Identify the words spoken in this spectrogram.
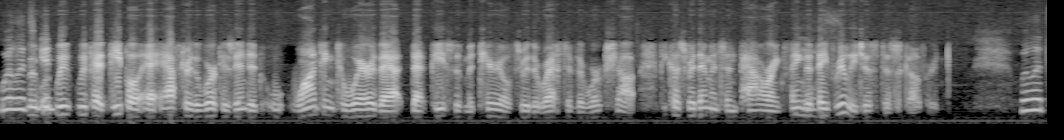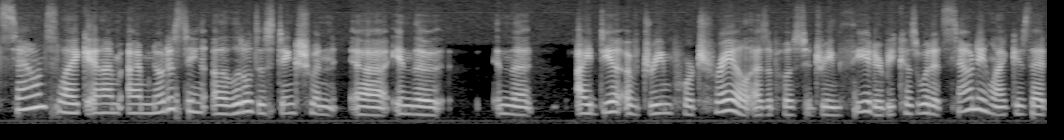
Well. It's We, we, we've had people after the work has ended wanting to wear that, that piece of material through the rest of the workshop because for them it's an empowering thing that they've really just discovered. Well, it sounds like, and I'm I'm noticing a little distinction uh, in the in the idea of dream portrayal as opposed to dream theater, because what it's sounding like is that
